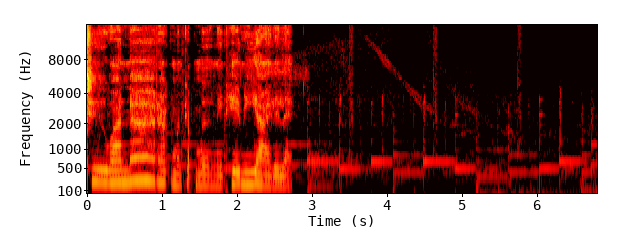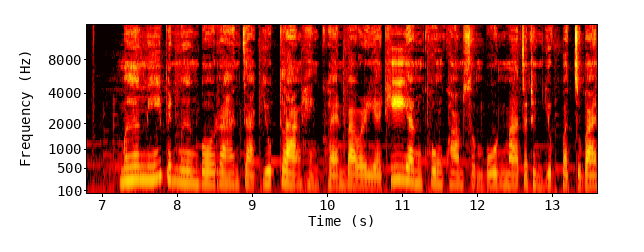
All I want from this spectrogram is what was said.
ชื่อว่าน่ารักเหมือนกับเมืองในเทพนิยายเลยแหละ เมืองนี้เป็นเมืองโบราณจากยุคกลางแห่งแคว้นบาวาเรียที่ยังคงความสมบูรณ์มาจนถึงยุคปัจจุบัน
